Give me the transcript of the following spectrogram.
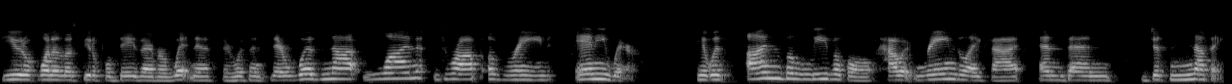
beautiful one of the most beautiful days I ever witnessed. There wasn't there was not one drop of rain anywhere. It was unbelievable how it rained like that and then just nothing.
